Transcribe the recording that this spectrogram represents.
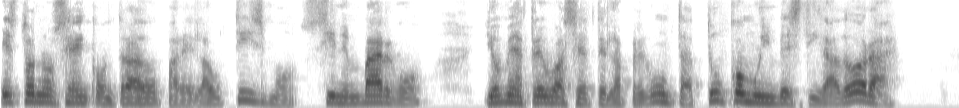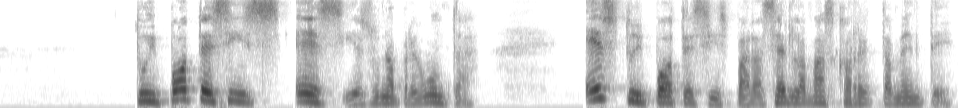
esto no se ha encontrado para el autismo. Sin embargo, yo me atrevo a hacerte la pregunta, tú como investigadora, tu hipótesis es, y es una pregunta, ¿es tu hipótesis, para hacerla más correctamente,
